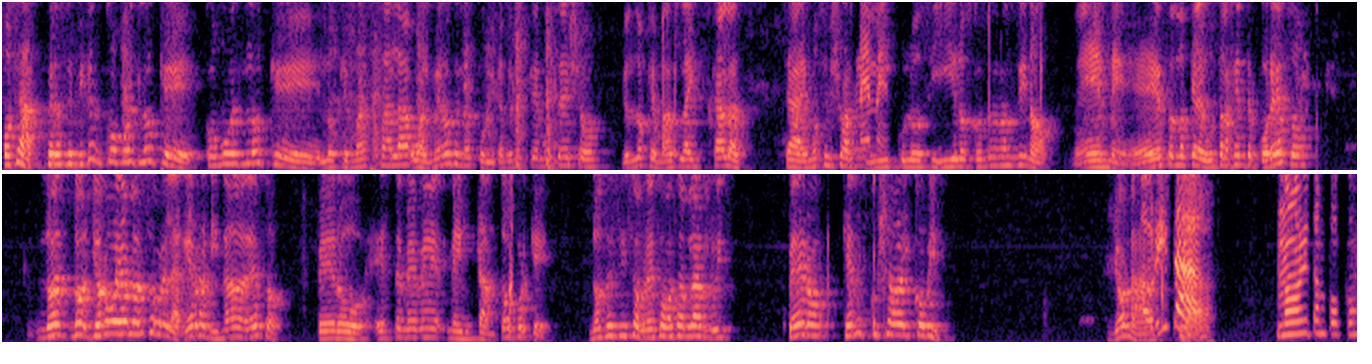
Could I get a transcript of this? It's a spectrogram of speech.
O sea, pero se fijan cómo es lo que, cómo es lo que, lo que más jala, o al menos en las publicaciones que hemos hecho, es lo que más likes jalas. O sea, hemos hecho Memes. artículos y los cosas más así, no, meme, eso es lo que le gusta a la gente, por eso, no, no, yo no voy a hablar sobre la guerra ni nada de eso, pero este meme me encantó porque, no sé si sobre eso vas a hablar, Luis, pero, ¿qué han escuchado del COVID? Yo nada. ¿Ahorita? No, yo tampoco.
